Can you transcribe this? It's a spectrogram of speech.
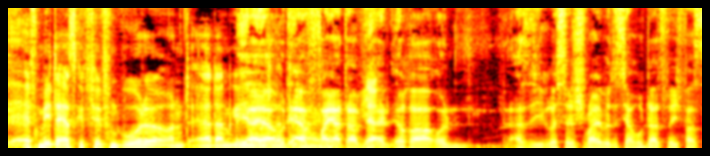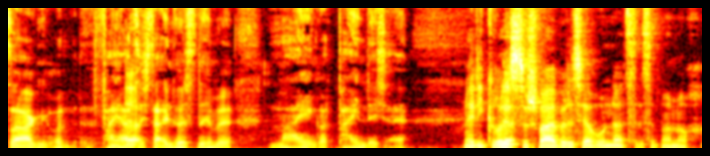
der Elfmeter erst gepfiffen wurde und er dann gejubelt Ja, ja, und er feiert da wie ja. ein Irrer und also die größte Schwalbe des Jahrhunderts, würde ich fast sagen, und feiert ja. sich da in höchsten Himmel. Mein Gott, peinlich, ey. Ne, die größte ja. Schwalbe des Jahrhunderts ist immer noch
